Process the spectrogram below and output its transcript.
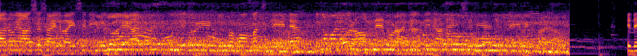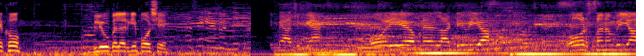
जा रहा हूँ यहाँ से साहिल भाई से नहीं मिल पाया। यार उनकी थोड़ी परफॉर्मेंस लेट है और हमने थोड़ा जल्दी जाना है, इसलिए नहीं मिल पाया। ये देखो ब्लू कलर की पोर्शे में आ चुके हैं और ये अपने लाडी भैया और सनम भैया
